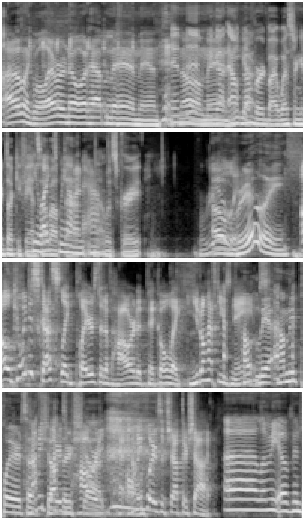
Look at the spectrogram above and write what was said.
I don't think we'll ever know what happened to him, man. And no, then man. we got He outnumbered by Western Kentucky fans. He How liked about me on an app. That was great. Oh, really? Oh, can we discuss like players that have hollered at pickle? Like you don't have to use names. How, yeah, how many players have How many shot players their have hollered? shot? How many players have shot their shot? Uh, let me open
